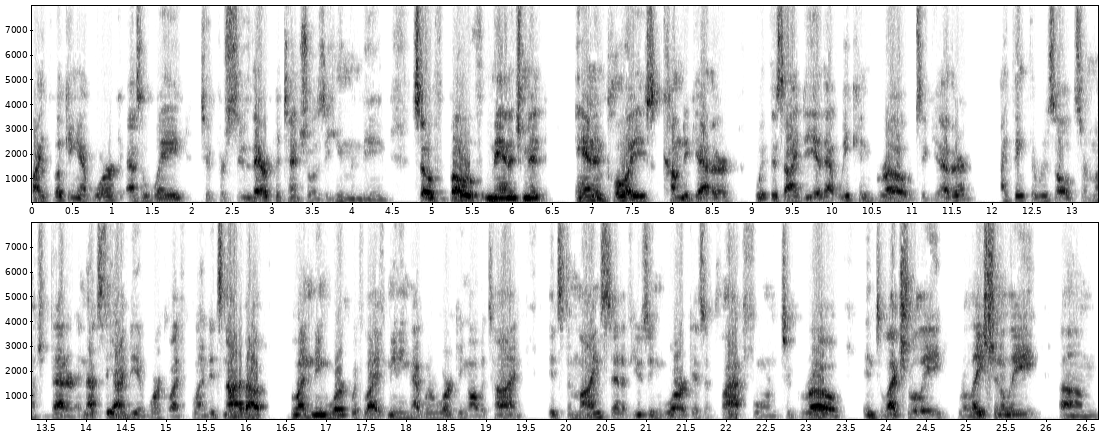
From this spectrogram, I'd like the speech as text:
by looking at work as a way to pursue their potential as a human being. So if both management and employees come together with this idea that we can grow together, I think the results are much better. And that's the idea of work life blend. It's not about blending work with life, meaning that we're working all the time. It's the mindset of using work as a platform to grow intellectually, relationally, um,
